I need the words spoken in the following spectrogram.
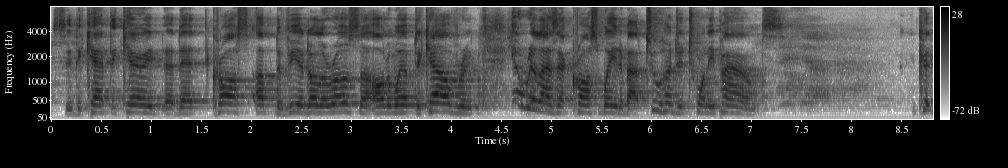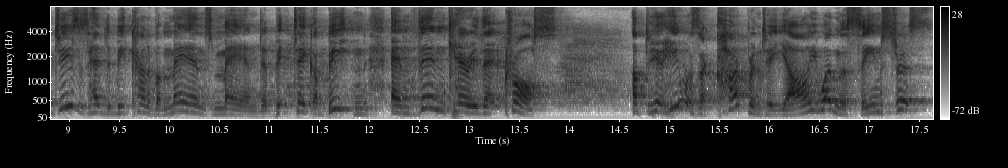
See, the cat that carried that cross up the Via Dolorosa all the way up to Calvary, you realize that cross weighed about 220 pounds. Jesus had to be kind of a man's man to be, take a beating and then carry that cross up to here. He was a carpenter, y'all. He wasn't a seamstress.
